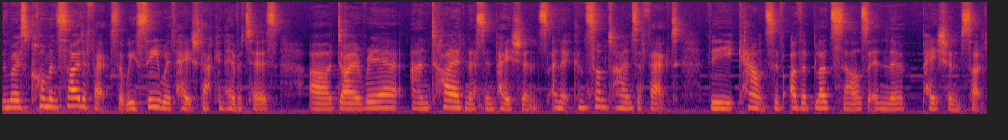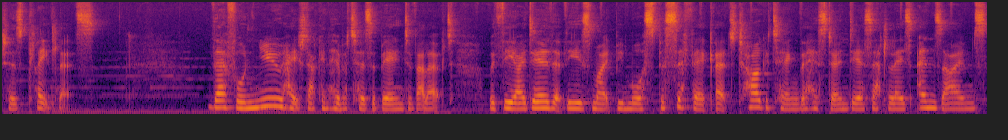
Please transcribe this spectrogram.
The most common side effects that we see with HDAC inhibitors are diarrhea and tiredness in patients, and it can sometimes affect the counts of other blood cells in the patient, such as platelets. Therefore, new HDAC inhibitors are being developed with the idea that these might be more specific at targeting the histone deacetylase enzymes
